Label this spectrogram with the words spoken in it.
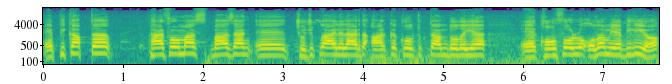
E, pick-up'ta performans bazen e, çocuklu ailelerde arka koltuktan dolayı e, konforlu olamayabiliyor.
